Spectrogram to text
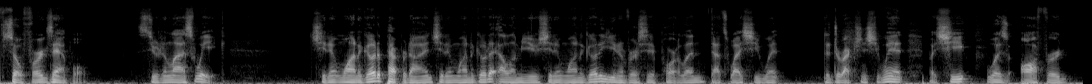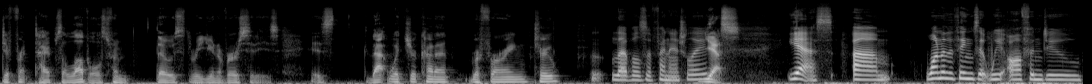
So, for example, student last week, she didn't want to go to Pepperdine, she didn't want to go to LMU, she didn't want to go to University of Portland. That's why she went the direction she went, but she was offered different types of levels from those three universities. Is that what you're kind of referring to? Levels of financial aid? Yes. Yes. Um, one of the things that we often do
